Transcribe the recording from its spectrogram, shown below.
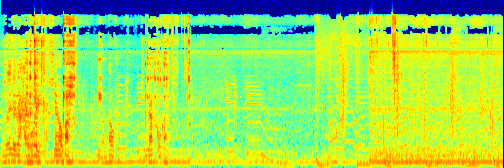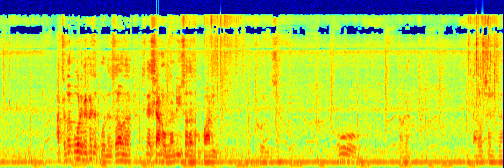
我们的一点点海味、蟹肉棒、日本豆腐，增加口感。啊，整个锅里面开始滚的时候呢，现在下入我们的绿色的苦瓜粒，推一下，哦，漂亮，加入芡汁，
